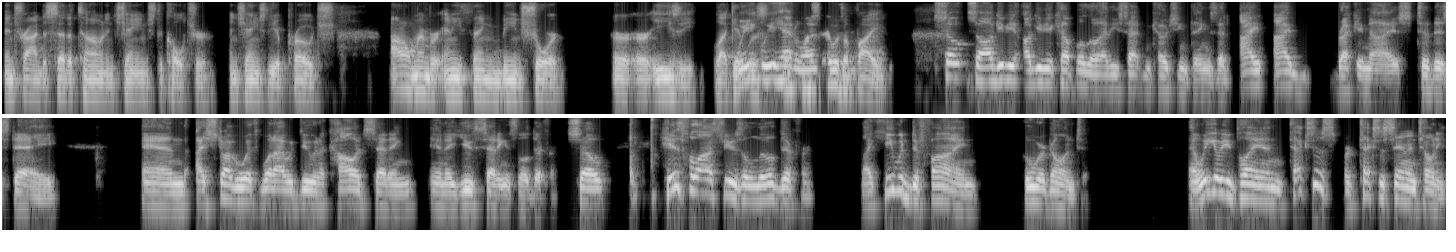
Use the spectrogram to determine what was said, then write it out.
and trying to set a tone and change the culture and change the approach. I don't remember anything being short or, or easy. Like it we, was, we had it one. Was, it was a fight. So, so I'll give you, I'll give you a couple of Eddie Sutton coaching things that I, I recognize to this day and I struggle with what I would do in a college setting. In a youth setting, it's a little different. So his philosophy is a little different. Like he would define who we're going to. And we could be playing Texas or Texas San Antonio.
